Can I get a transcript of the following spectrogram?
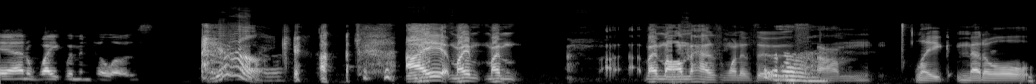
and white women pillows. Yeah, I my my my mom has one of those um like metal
